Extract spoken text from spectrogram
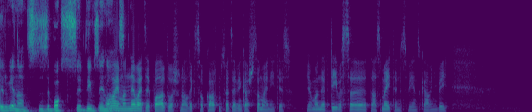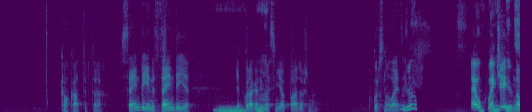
ir vienādas. Boss ir divas Oi, vienādas. man nevajadzēja pārdošanā likt savu kārtu, mums vajadzēja vienkārši samainīties. Jo man ir divas eh, tās meitenes, viens kā viņa bija. Kaut kā tur tā Sandija, ne Sandija. Jebkurā gadījumā es viņu jau pārdošanā. Kuras nav vajadzīgas? Ew, veči, No.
